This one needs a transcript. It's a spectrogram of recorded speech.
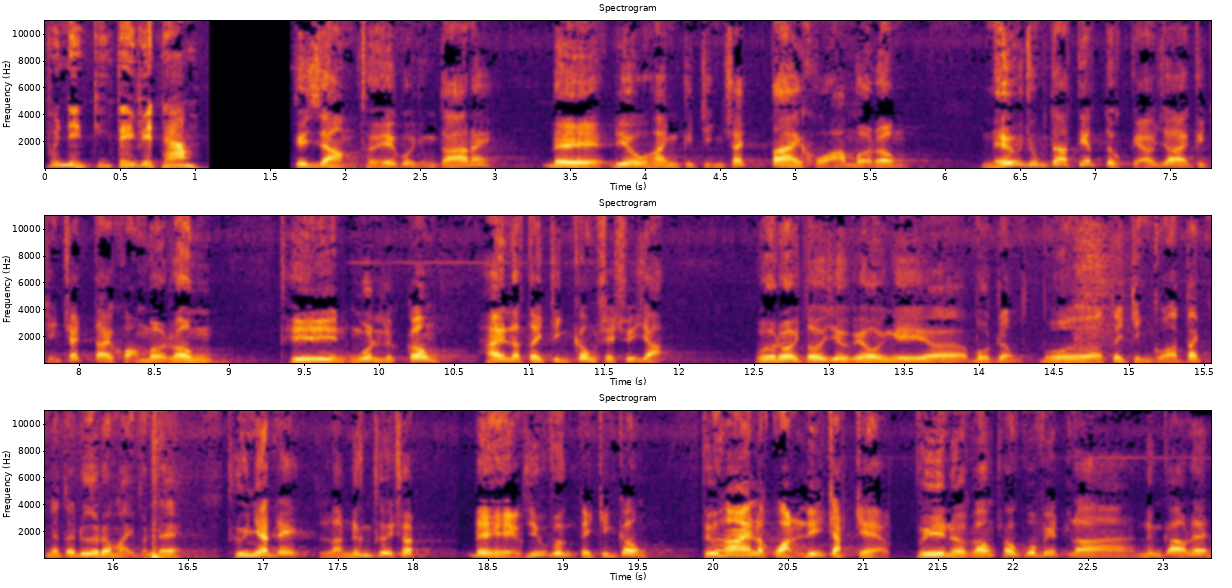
với nền kinh tế Việt Nam. Cái giảm thuế của chúng ta đấy, để điều hành cái chính sách tài khóa mở rộng. Nếu chúng ta tiếp tục kéo dài cái chính sách tài khóa mở rộng, thì nguồn lực công hay là tài chính công sẽ suy giảm. Vừa rồi tôi dự cái hội nghị ờ, Bộ trưởng Bộ Tài chính của APEC người ta đưa ra mấy vấn đề. Thứ nhất đấy là nâng thuế suất để giữ vững tài chính công. Thứ hai là quản lý chặt chẽ vì nợ công sau Covid là nâng cao lên.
